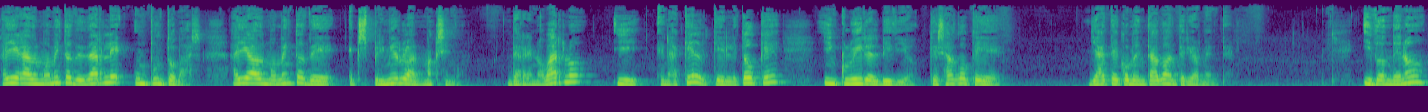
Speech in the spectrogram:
Ha llegado el momento de darle un punto más. Ha llegado el momento de exprimirlo al máximo. de renovarlo y en aquel que le toque incluir el vídeo, que es algo que ya te he comentado anteriormente. Y donde no,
